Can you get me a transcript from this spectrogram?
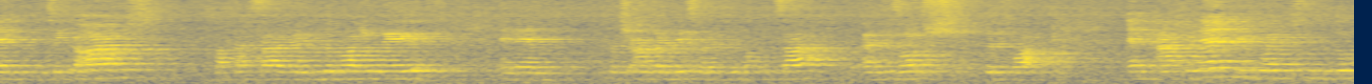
then you can take your arms, off that side, maybe the body wave, and then put your arms like this when you walk and launch, the flop. And after that, you're going to do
